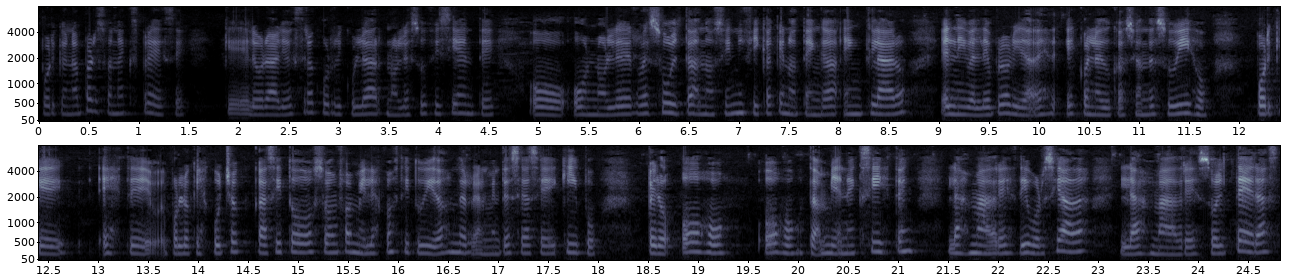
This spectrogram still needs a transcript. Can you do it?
Porque una persona exprese que el horario extracurricular no le es suficiente o, no le resulta, no significa que no tenga en claro el nivel de prioridades eh, con la educación de su hijo, porque este, por lo que escucho, casi todos son familias constituidas donde realmente se hace equipo, pero ojo, Ojo, también existen las madres divorciadas, las madres solteras,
